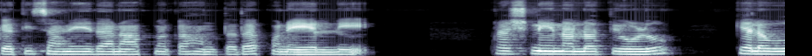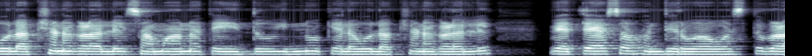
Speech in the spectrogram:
ಗತಿ ಸಂವೇದನಾತ್ಮಕ ಹಂತದ ಕೊನೆಯಲ್ಲಿ. ಪ್ರಶ್ನೆ ನಲವತ್ತೇಳು. ಕೆಲವು ಲಕ್ಷಣಗಳಲ್ಲಿ ಸಮಾನತೆ ಇದ್ದು ಇನ್ನು ಕೆಲವು ಲಕ್ಷಣಗಳಲ್ಲಿ ವ್ಯತ್ಯಾಸ ಹೊಂದಿರುವ ವಸ್ತುಗಳ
